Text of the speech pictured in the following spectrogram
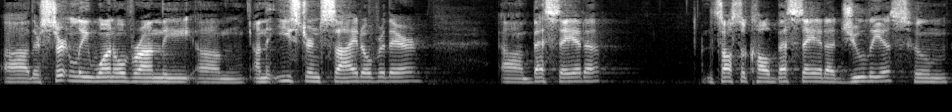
Uh, there's certainly one over on the um, on the eastern side over there, um, Bethsaida. It's also called Bethsaida Julius, whom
